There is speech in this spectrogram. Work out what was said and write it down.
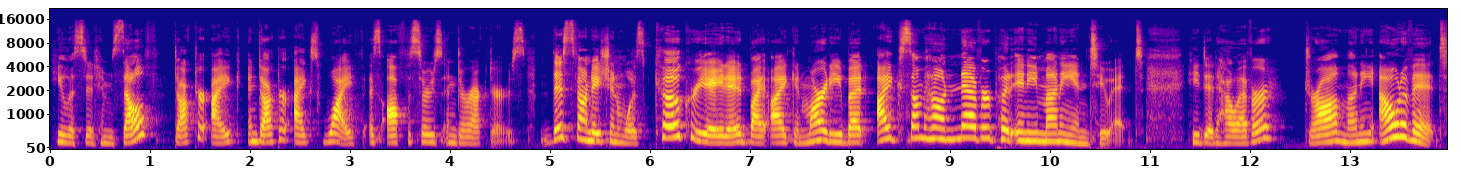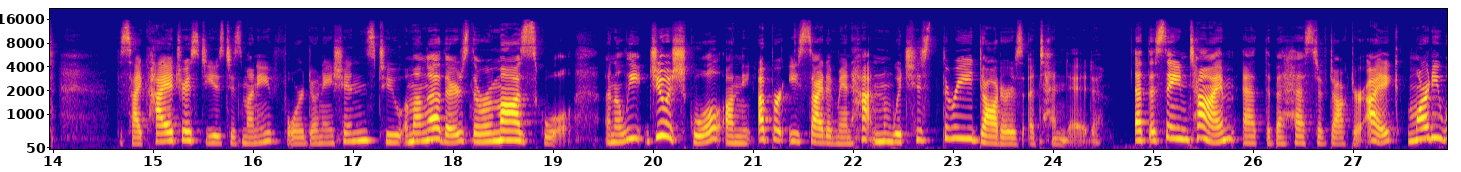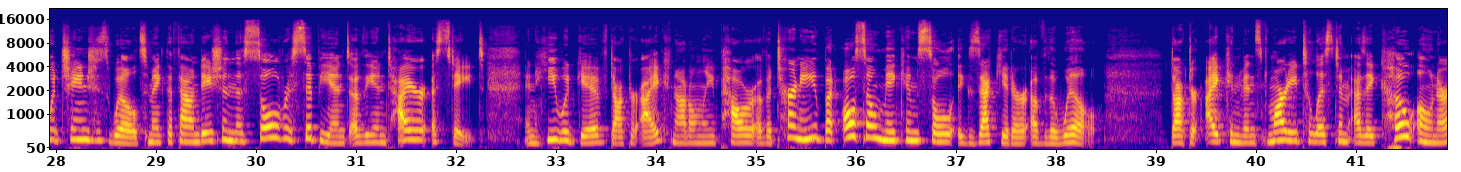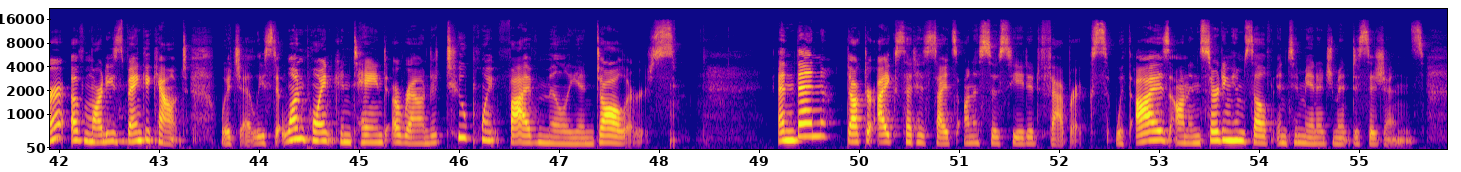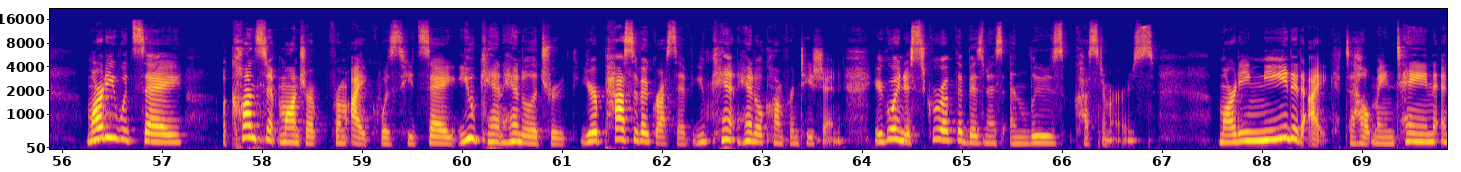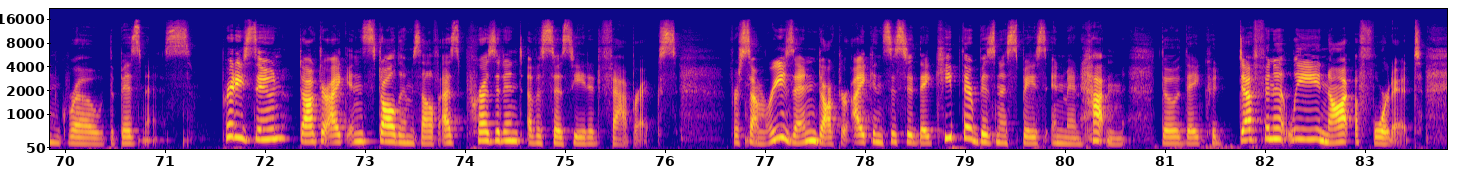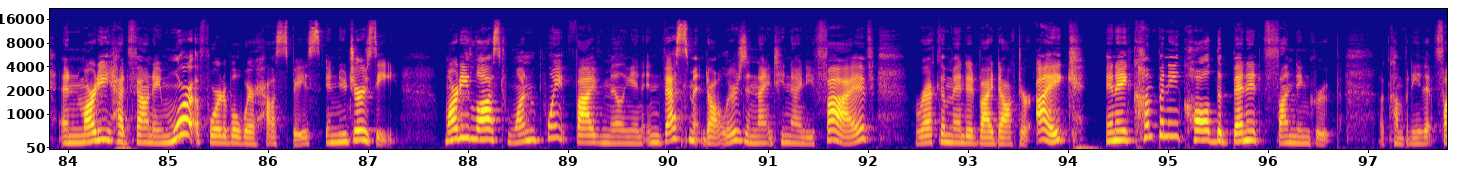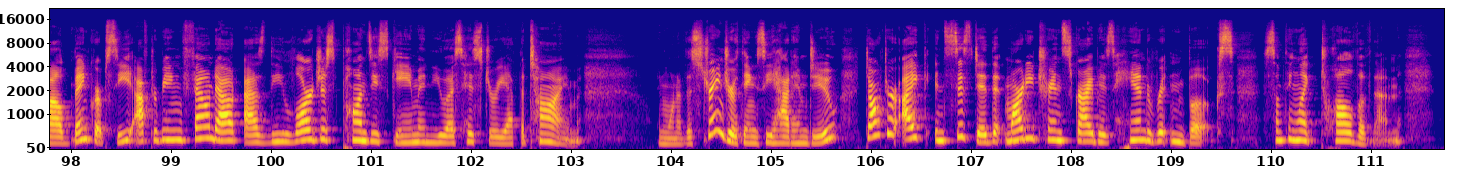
He listed himself, Dr. Ike, and Dr. Ike's wife as officers and directors. This foundation was co created by Ike and Marty, but Ike somehow never put any money into it. He did, however, draw money out of it. The psychiatrist used his money for donations to, among others, the Ramaz School, an elite Jewish school on the Upper East Side of Manhattan, which his three daughters attended. At the same time, at the behest of Dr. Ike, Marty would change his will to make the foundation the sole recipient of the entire estate, and he would give Dr. Ike not only power of attorney, but also make him sole executor of the will. Dr. Ike convinced Marty to list him as a co owner of Marty's bank account, which at least at one point contained around $2.5 million. And then Dr. Ike set his sights on Associated Fabrics, with eyes on inserting himself into management decisions. Marty would say, a constant mantra from Ike was he'd say, You can't handle the truth. You're passive aggressive. You can't handle confrontation. You're going to screw up the business and lose customers. Marty needed Ike to help maintain and grow the business. Pretty soon, Dr. Ike installed himself as president of Associated Fabrics. For some reason, Dr. Ike insisted they keep their business space in Manhattan, though they could definitely not afford it. And Marty had found a more affordable warehouse space in New Jersey. Marty lost 1.5 million investment dollars in 1995, recommended by Dr. Ike, in a company called the Bennett Funding Group, a company that filed bankruptcy after being found out as the largest Ponzi scheme in US history at the time. In one of the stranger things he had him do, Dr. Ike insisted that Marty transcribe his handwritten books, something like 12 of them.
